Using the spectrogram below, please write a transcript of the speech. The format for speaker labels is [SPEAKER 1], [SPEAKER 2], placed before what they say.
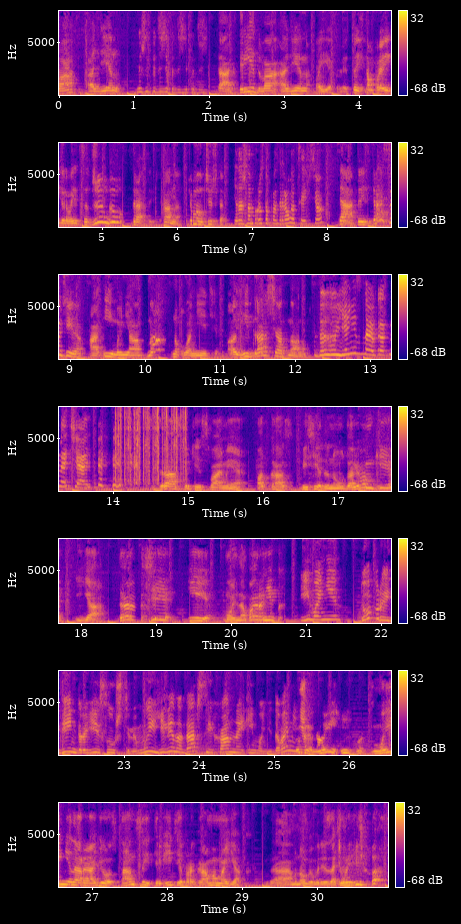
[SPEAKER 1] два, один. Подожди, подожди, подожди, подожди. Так, три, два, один, поехали. То есть там проигрывается джингл. Здравствуйте, Ханна. Что молчишь-то?
[SPEAKER 2] Я должна просто поздороваться и все?
[SPEAKER 1] Да, то есть здравствуйте, а Има не одна на планете, а и Дарси одна. на-
[SPEAKER 2] Да, я не знаю, как начать.
[SPEAKER 3] Здравствуйте, с вами подкаст «Беседы на удаленке». Я Дарси и мой напарник.
[SPEAKER 4] Имани. Добрый день, дорогие слушатели. Мы Елена Дарси и Ханна Имани. Давай меня...
[SPEAKER 3] Слушай, мы, мы не на радиостанции третья программа «Маяк». Да, много вырезать придется.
